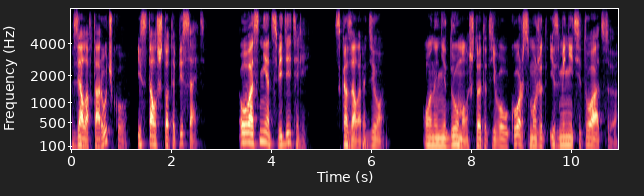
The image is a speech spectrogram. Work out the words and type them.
взял авторучку и стал что-то писать. «У вас нет свидетелей», — сказал Родион. Он и не думал, что этот его укор сможет изменить ситуацию,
